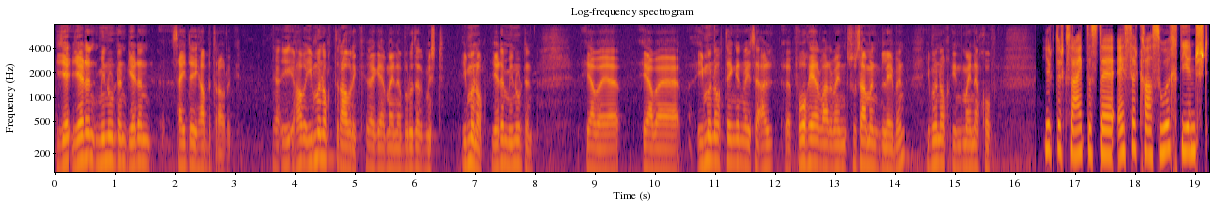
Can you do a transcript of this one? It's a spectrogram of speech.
Je, jeden Minute, jeden Seite ich habe traurig. Ja, ich habe immer noch traurig, wegen meiner Bruder mischt. Immer noch, jede Minute. Ich habe, ich habe immer noch denken, weil äh, vorher war mein Zusammenleben immer noch in meinem Kopf. Jürg, du hast gesagt, dass der SRK-Suchdienst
